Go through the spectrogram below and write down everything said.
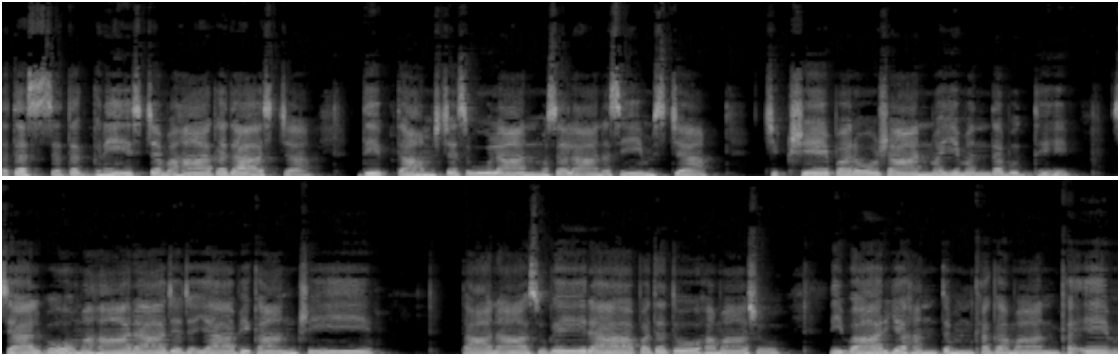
ततः शतघ्नीश्च महागदाश्च दीप्तांश्च शूलान्मुसलानसींश्च चिक्षेपरोषान्मयि मन्दबुद्धिः शाल्वो महाराजजयाभिकाङ्क्षी तानासुगैरापततोऽहमाशु निवार्य हन्तुं खगमान् ख एव।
